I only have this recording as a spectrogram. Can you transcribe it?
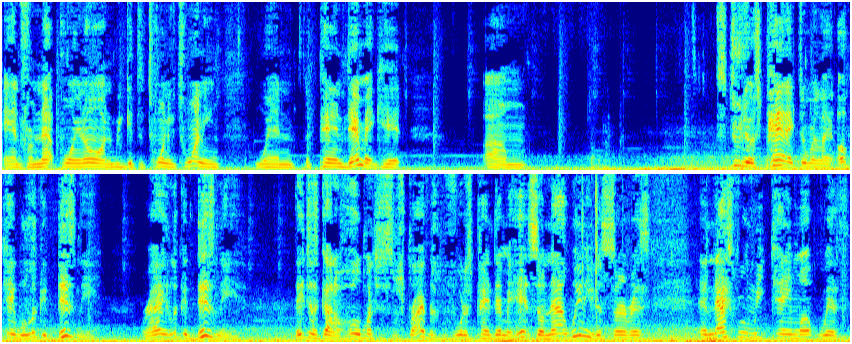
And from that point on, we get to 2020 when the pandemic hit. Um, studios panicked and were like, "Okay, well, look at Disney, right? Look at Disney." they just got a whole bunch of subscribers before this pandemic hit. So now we need a service. And that's when we came up with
